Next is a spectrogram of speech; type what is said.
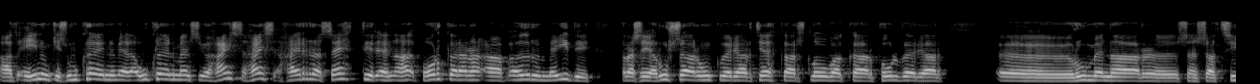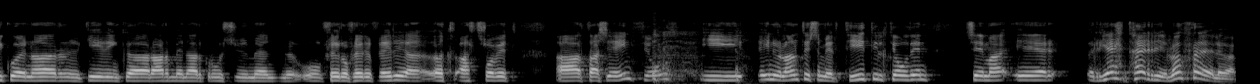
að einungis Úkrænum eða Úkrænumenn séu hærra settir en borgarar af öðrum meiði þar að segja rússar, ungverjar, tjekkar, slóvakar, pólverjar, uh, rúmenar, síkvænar, gýringar, arminar, grúsjumenn og fleiri og fleiri, fleiri öll, allt svo vitt að það sé einn þjóð í einu landi sem er títilþjóðin sem er rétt herri lögfræðilega.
